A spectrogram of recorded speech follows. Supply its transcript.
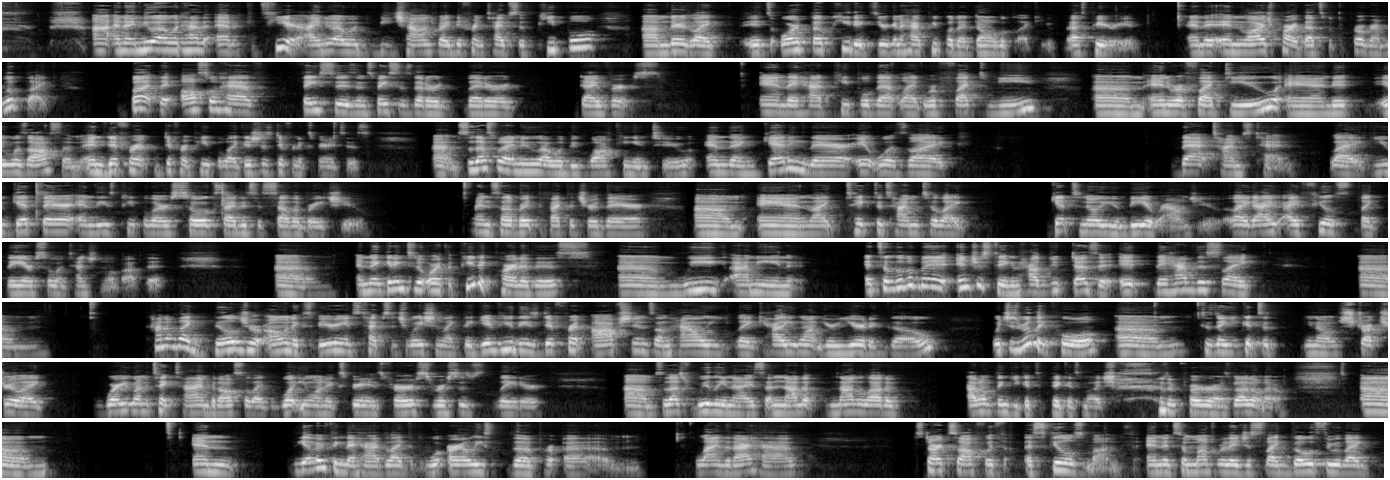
Uh, and i knew i would have advocates here i knew i would be challenged by different types of people. Um, they're like it's orthopedics. You're going to have people that don't look like you. That's period. And in large part that's what the program looked like. But they also have faces and spaces that are that are diverse. And they had people that like reflect me um, and reflect you. And it it was awesome and different different people. Like it's just different experiences. Um, so that's what I knew I would be walking into. And then getting there, it was like that times ten. Like you get there, and these people are so excited to celebrate you and celebrate the fact that you're there. Um, and like take the time to like get to know you and be around you. Like I, I feel like they are so intentional about that. Um, and then getting to the orthopedic part of this, um, we, I mean, it's a little bit interesting how Duke does it. It they have this like um kind of like build your own experience type situation. Like they give you these different options on how like how you want your year to go, which is really cool. Um, because then you get to you know structure like where you want to take time, but also like what you want to experience first versus later. Um, so that's really nice, and not a, not a lot of. I don't think you get to pick as much the programs, but I don't know. Um, and the other thing they had, like, or at least the um, line that I have starts off with a skills month. And it's a month where they just like go through like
